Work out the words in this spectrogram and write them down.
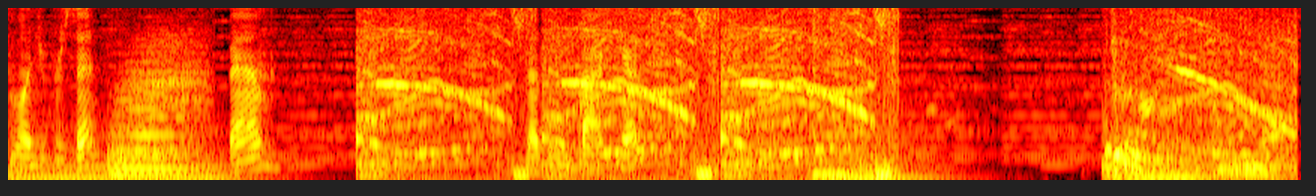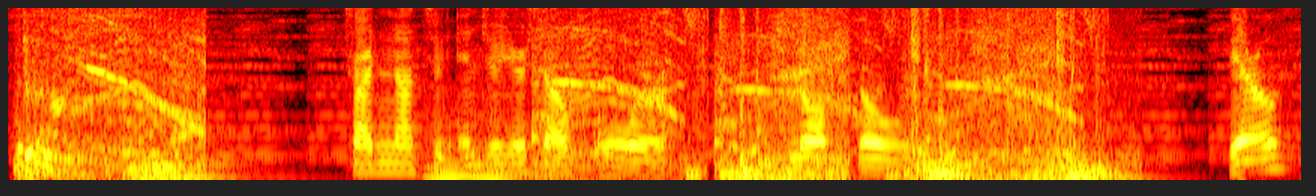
200%. Bam. Nothing back here. Try not to injure yourself or blow up those barrels.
